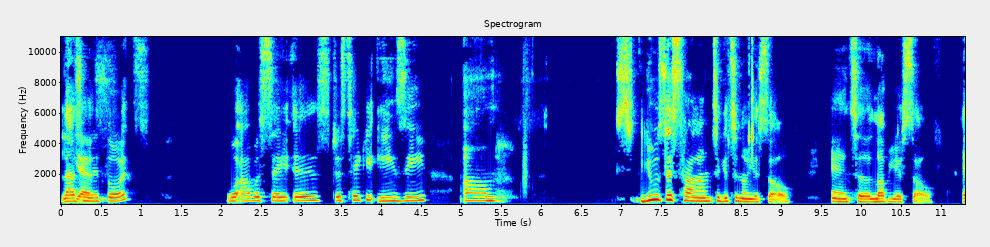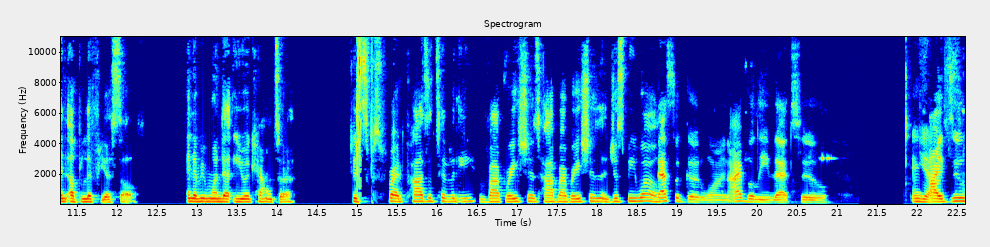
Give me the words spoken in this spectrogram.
Last Yes. minute thoughts. What I would say is just take it easy. Um, use this time to get to know yourself and to love yourself and uplift yourself and everyone that you encounter. Just spread positivity, vibrations, high vibrations, and just be well. That's a good one. I believe that too. Yeah. I do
